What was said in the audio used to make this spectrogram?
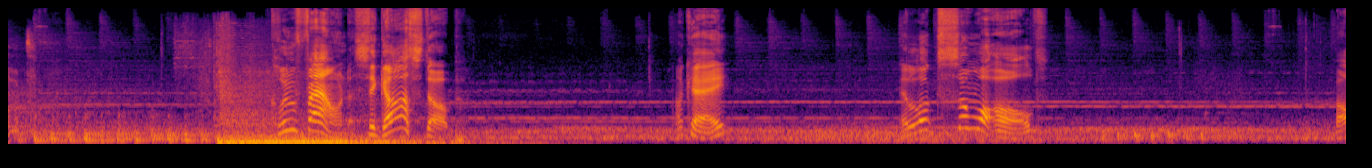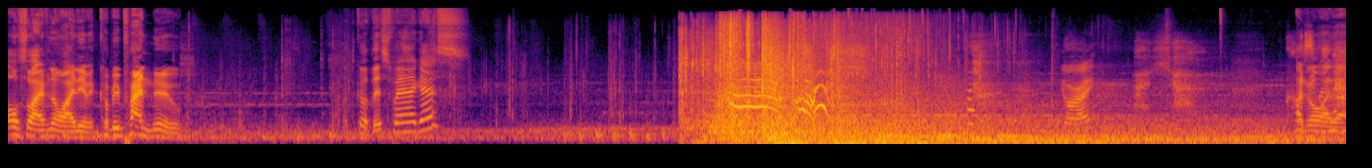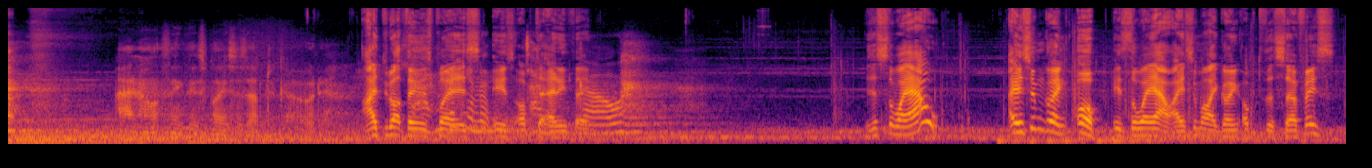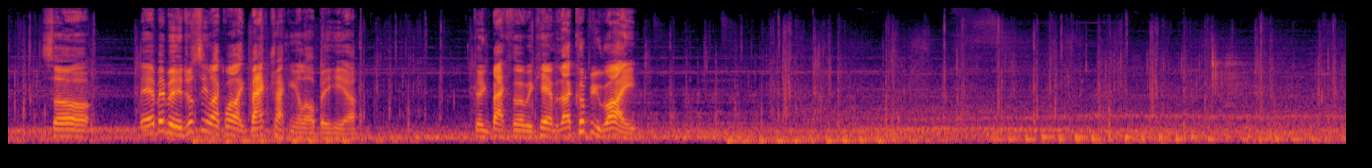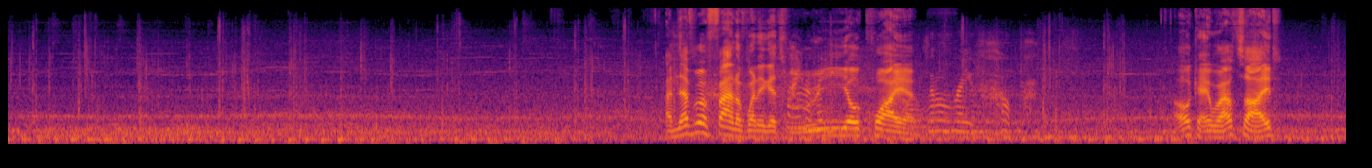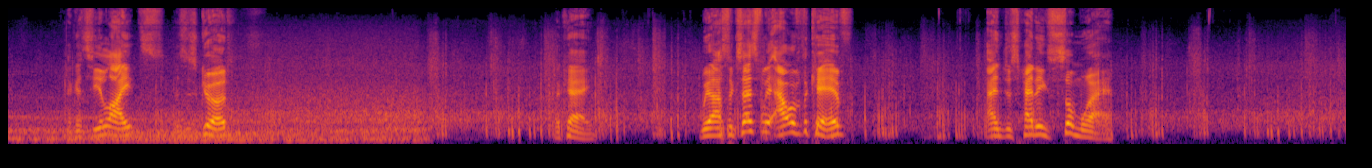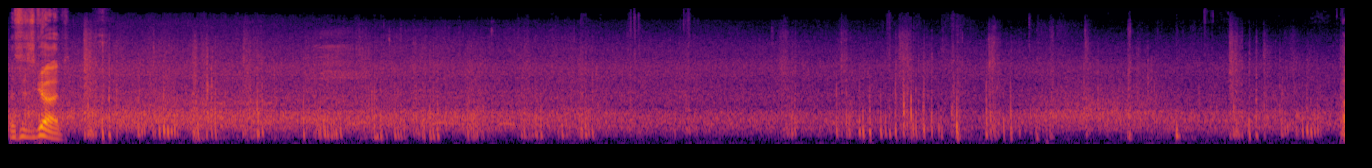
Clue found. Cigar stub. Okay. It looks somewhat old. But also I have no idea. It could be brand new. Let's go this way, I guess? You alright? Yeah. I don't like that. I don't think this place is up to code. I do not think this place thinking is up to anything. go. Is this the way out? I assume going up is the way out. I assume we're like going up to the surface. So, yeah, maybe it does seem like we're like backtracking a little bit here. Going back to where we came, but that could be right. I'm never a fan of when it gets real quiet. Little ray of hope. Okay, we're outside. I can see lights. This is good. Okay. We are successfully out of the cave. And just heading somewhere. This is good.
